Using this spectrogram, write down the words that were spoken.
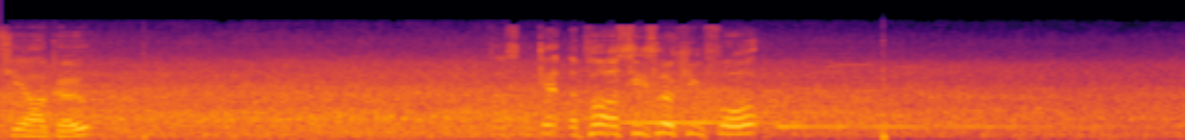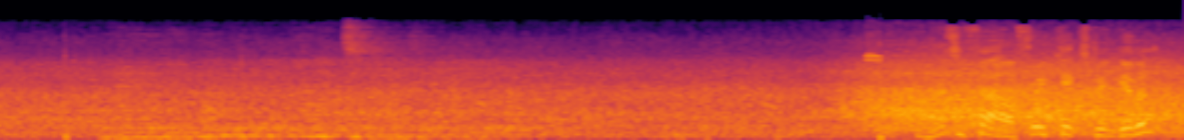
Thiago. Doesn't get the pass he's looking for. That's a foul. Free kick's been given.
